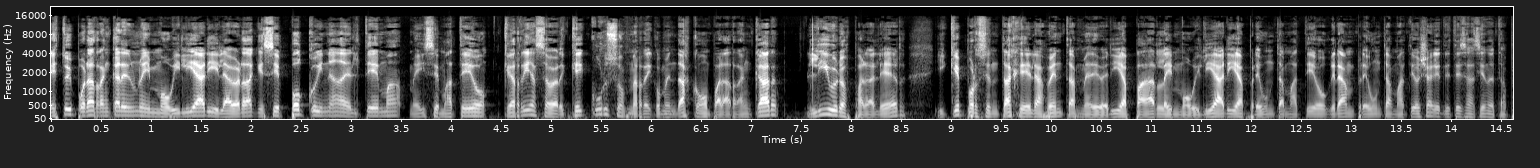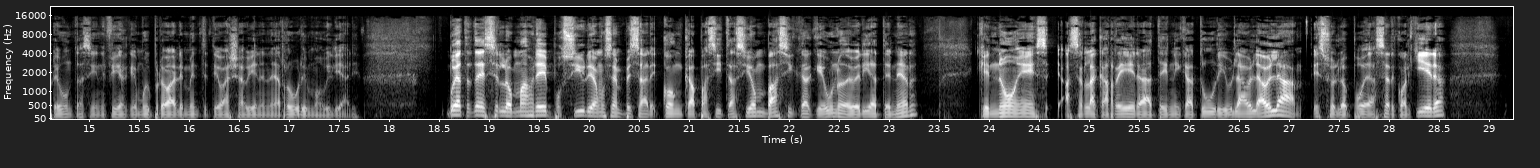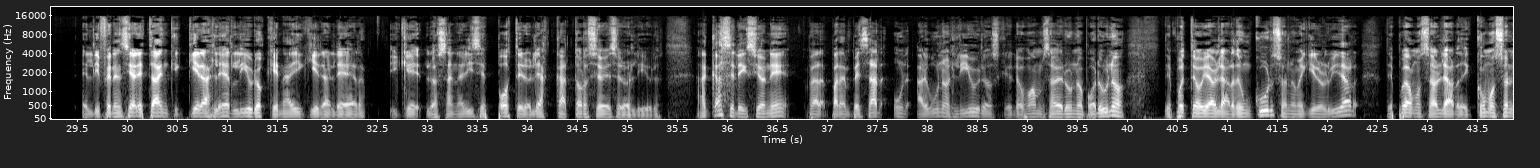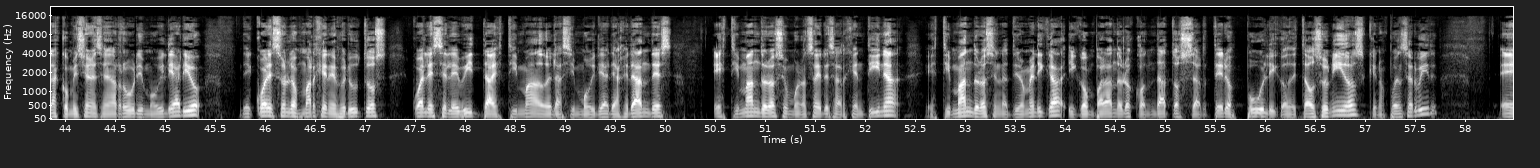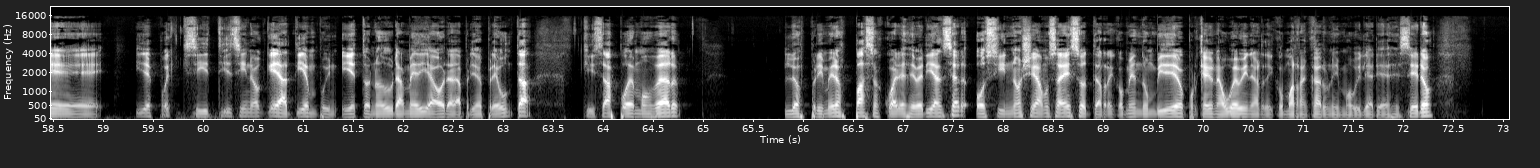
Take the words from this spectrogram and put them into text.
Estoy por arrancar en una inmobiliaria y la verdad que sé poco y nada del tema. Me dice Mateo, querría saber qué cursos me recomendás como para arrancar, libros para leer y qué porcentaje de las ventas me debería pagar la inmobiliaria. Pregunta Mateo, gran pregunta Mateo. Ya que te estés haciendo esta pregunta significa que muy probablemente te vaya bien en el rubro inmobiliario. Voy a tratar de ser lo más breve posible. Vamos a empezar con capacitación básica que uno debería tener, que no es hacer la carrera, la tecnicatura y bla, bla, bla. Eso lo puede hacer cualquiera. El diferencial está en que quieras leer libros que nadie quiera leer y que los analices post y lo leas 14 veces los libros. Acá seleccioné para, empezar algunos libros que los vamos a ver uno por uno. Después te voy a hablar de un curso, no me quiero olvidar. Después vamos a hablar de cómo son las comisiones en el rubro inmobiliario, de cuáles son los márgenes brutos, cuál es el evita estimado de las inmobiliarias grandes, estimándolos en Buenos Aires, Argentina, estimándolos en Latinoamérica y comparándolos con datos certeros públicos de Estados Unidos que nos pueden servir. Eh, y después, si, no queda tiempo y, esto no dura media hora la primera pregunta, quizás podemos ver los primeros pasos cuáles deberían ser. O si no llegamos a eso, te recomiendo un video porque hay una webinar de cómo arrancar una inmobiliaria desde cero.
